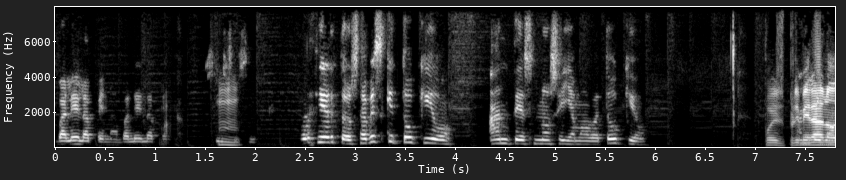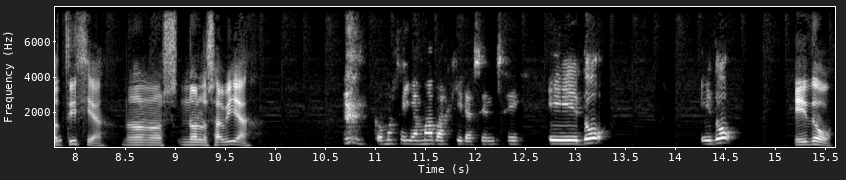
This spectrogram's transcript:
Vale la pena, vale la pena. Sí, Mm. sí, sí. Por cierto, ¿sabes que Tokio antes no se llamaba Tokio? Pues primera noticia, no, nos- no lo sabía. ¿Cómo se llamaba Gira Sensei? Edo. Edo. Edo,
